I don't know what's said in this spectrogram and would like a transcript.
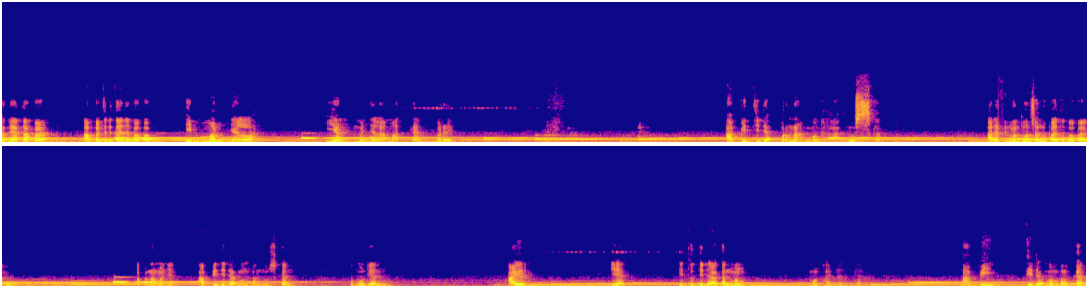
Ternyata apa? Apa ceritanya Bapak? Imannya lah yang menyelamatkan mereka. Api tidak pernah menghanguskan. Ada firman Tuhan saya lupa itu Bapak Ibu. Apa namanya? Api tidak menghanguskan. Kemudian air ya itu tidak akan meng menghanyutkan. Api tidak membakar,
